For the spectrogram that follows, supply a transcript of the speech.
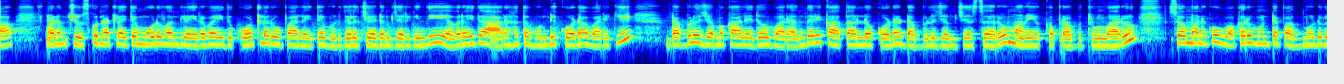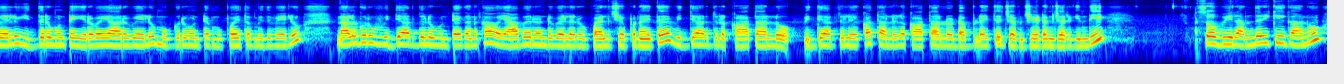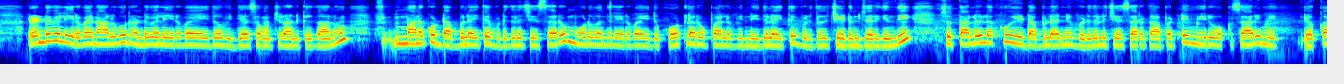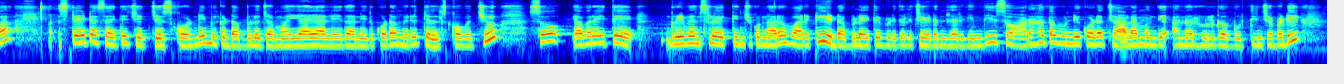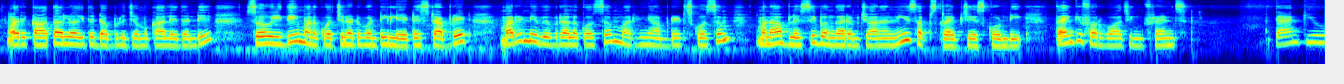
మనం చూసుకున్నట్లయితే మూడు వందల ఇరవై ఐదు కోట్ల రూపాయలు అయితే విడుదల చేయడం జరిగింది. ఎవరైతే అర్హత ఉండి కూడా వారికి డబ్బులు జమ కాలేదో వారందరి ఖాతాల్లో కూడా డబ్బులు జమ చేస్తారు మన యొక్క ప్రభుత్వం వారు. సో మనకు ఒకరు ఉంటే పదమూడు వేలు ఇద్దరు ఉంటే ఇరవై ఆరు వేలు ముగ్గురు ఉంటే ముప్పై తొమ్మిది వేలు నలుగురు విద్యార్థులు ఉంటే కనుక యాభై రెండు వేల రూపాయల చొప్పున అయితే విద్యార్థుల ఖాతాల్లో విద్యార్థుల యొక్క తల్లుల ఖాతాల్లో డబ్బులు అయితే జమ చేయడం జరిగింది. సో వీరందరికీ గాను రెండు వేల ఇరవై నాలుగు రెండు వేల ఇరవై ఐదో విద్యా సంవత్సరానికి గాను మనకు డబ్బులు అయితే విడుదల చేశారు. మూడు వందల ఇరవై ఐదు కోట్ల రూపాయల నిధులైతే నిధులు అయితే విడుదల చేయడం జరిగింది. సో తల్లులకు ఈ డబ్బులన్నీ విడుదల చేశారు కాబట్టి మీరు ఒకసారి మీ యొక్క స్టేటస్ అయితే చెక్ చేసుకోండి. మీకు డబ్బులు జమ అయ్యాయా లేదా అనేది కూడా మీరు తెలుసుకోవచ్చు. సో ఎవరైతే గ్రీవెన్స్లో ఎక్కించుకున్నారో వారికి ఈ డబ్బులు అయితే విడుదల చేయడం జరిగింది. సో అర్హత ఉండి కూడా చాలామంది అనర్హులుగా గుర్తించబడి వారి ఖాతాలో అయితే డబ్బులు జమ కాలేదండి. సో ఇది మనకు వచ్చినటువంటి లేటెస్ట్ అప్డేట్. మరిన్ని వివరాల కోసం మరిన్ని అప్డేట్స్ కోసం మన బ్లెస్సీ బంగారం ఛానల్ని సబ్స్క్రైబ్ చేసుకోండి. Thank you for watching friends. Thank you.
